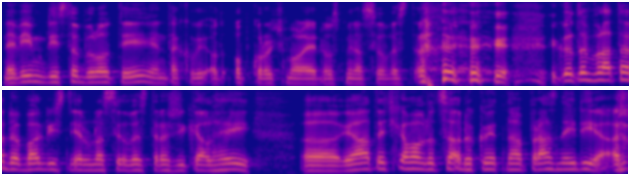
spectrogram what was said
Nevím, kdy to bylo ty, jen takový obkroč ale jednou jsme na Silvestra. jako to byla ta doba, když jsi na Silvestra říkal, hej, uh, já teďka mám docela do května prázdnej diář.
